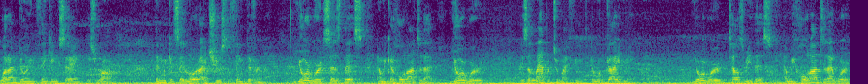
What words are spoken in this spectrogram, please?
What I'm doing, thinking, saying is wrong. Then we can say, Lord, I choose to think differently. Your word says this, and we can hold on to that. Your word is a lamp unto my feet, it will guide me. Your word tells me this, and we hold on to that word.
